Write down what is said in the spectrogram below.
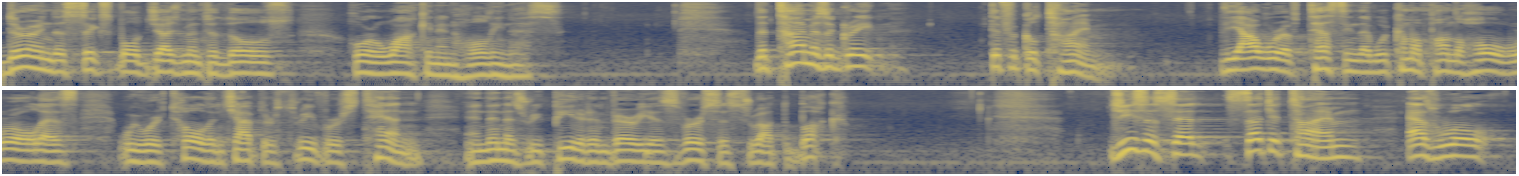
during the sixth bowl judgment to those who are walking in holiness. The time is a great, difficult time. The hour of testing that would come upon the whole world, as we were told in chapter 3, verse 10, and then as repeated in various verses throughout the book. Jesus said, Such a time as will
